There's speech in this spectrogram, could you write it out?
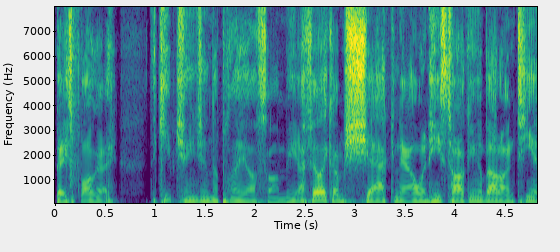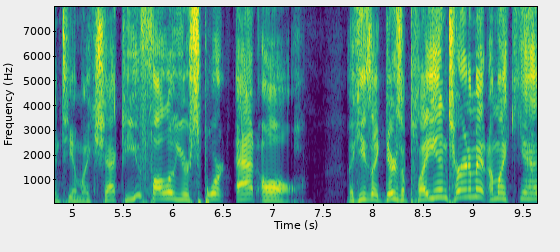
baseball guy. They keep changing the playoffs on me. I feel like I'm Shaq now when he's talking about on TNT. I'm like, Shaq, do you follow your sport at all? Like he's like, there's a play-in tournament. I'm like, yeah,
